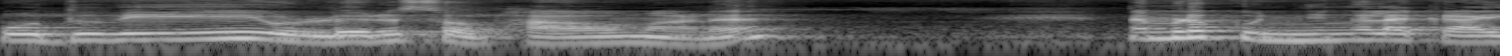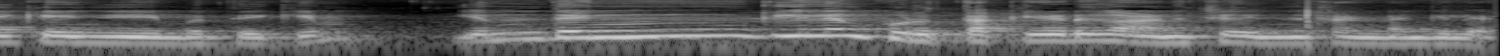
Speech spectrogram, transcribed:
പൊതുവേ ഉള്ളൊരു സ്വഭാവമാണ്. നമ്മുടെ കുഞ്ഞുങ്ങളൊക്കെ ആയി കഴിഞ്ഞ് കഴിയുമ്പോഴത്തേക്കും എന്തെങ്കിലും കുരുത്തക്കേട് കാണിച്ചു കഴിഞ്ഞിട്ടുണ്ടെങ്കിൽ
